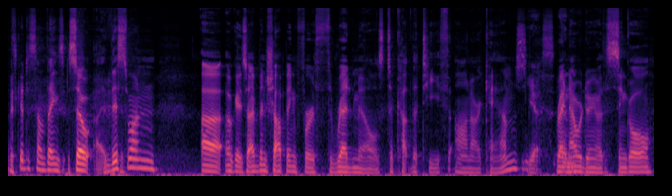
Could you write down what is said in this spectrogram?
let's get to some things. So, uh, this one, uh, okay. So, I've been shopping for thread mills to cut the teeth on our cams. Yes. Right now, we're doing it with a single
